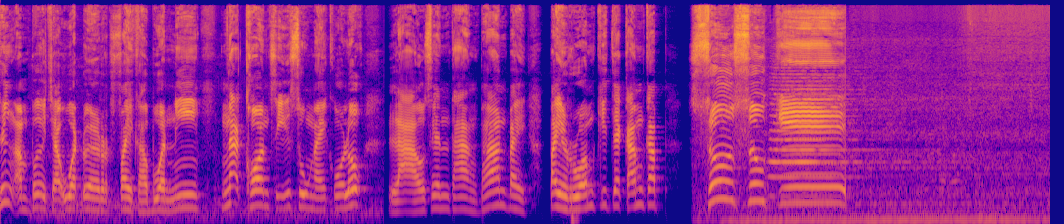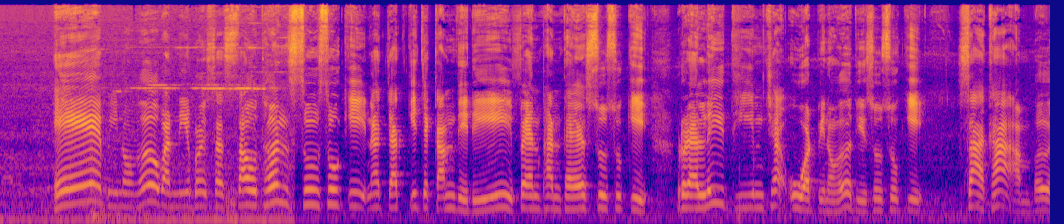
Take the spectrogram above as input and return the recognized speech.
ถึงอำเภอชะอวดด้วยรถไฟขบวนนี้ นครศรีสุไหงโกลกลาวเส้นทางผ่านไป ไปรวมกิจกรรมกับซูซูกิ เฮ้พี่น้องเออวันนี้บริษัทเซาเทิร์นซูซูกินะจัดกิจกรรมดีๆ แฟนพันธ์แท้ซูซูกิแรลลี่ทีมชะอวด พี่น้องเออที่ซูซูกิสาขาอำเภอ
